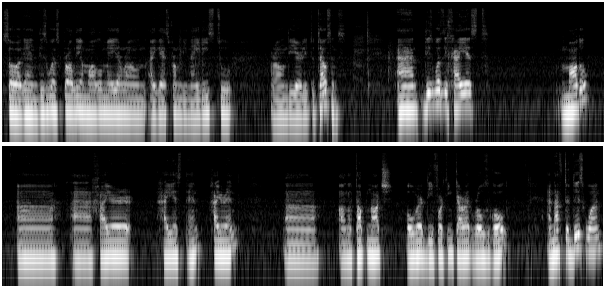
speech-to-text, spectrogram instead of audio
so again this was probably a model made around I guess from the 90s to around the early 2000s and this was the highest model uh, a higher highest end higher end uh, on a top notch over the 14 karat rose gold. And after this one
